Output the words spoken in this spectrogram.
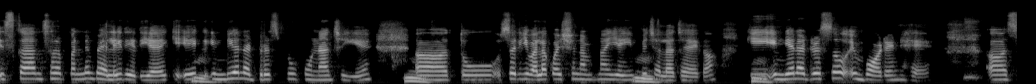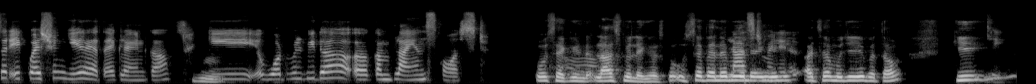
इसका आंसर अपन ने पहले ही दे दिया है कि एक इंडियन एड्रेस प्रूफ होना चाहिए। हम्म। तो सर ये वाला क्वेश्चन अपना यहीं पे हम्म। चला जाएगा कि इंडियन एड्रेस तो इम्पोर्टेंट है। आ, सर एक क्वेश्चन ये रहता है क्लाइंट का कि what will be the compliance cost वो सेकंड लास्ट में लेंगे उसको। उससे पहले भी लेंगे अच्छा मुझे ये बताओ कि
